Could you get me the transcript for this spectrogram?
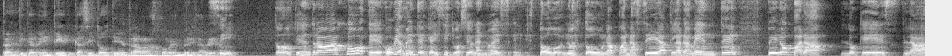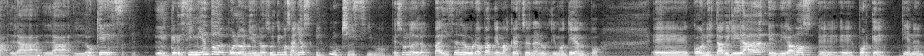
prácticamente casi todos tienen trabajo en Breslavia. Sí, todos tienen trabajo. Eh, obviamente que hay situaciones, no es, todo, no es todo una panacea, claramente, pero para lo que es la, lo que es el crecimiento de Polonia en los últimos años es muchísimo. Es uno de los países de Europa que más creció en el último tiempo. Eh, con estabilidad, eh, digamos, eh, porque tienen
